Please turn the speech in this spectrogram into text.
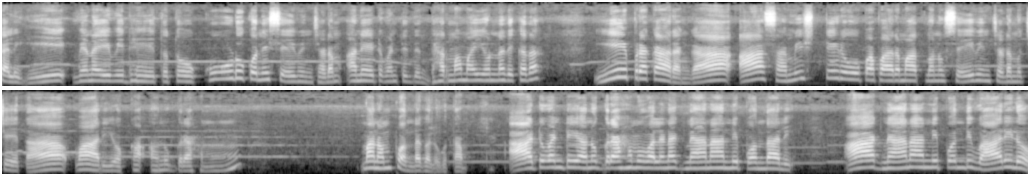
కలిగి వినయ విధేయతతో కూడుకొని సేవించడం అనేటువంటిది ధర్మమై ఉన్నది కదా. ఈ ప్రకారంగా ఆ సమిష్టి రూప పరమాత్మను సేవించడము చేత వారి యొక్క అనుగ్రహం మనం పొందగలుగుతాం. అటువంటి అనుగ్రహము వలన జ్ఞానాన్ని పొందాలి. ఆ జ్ఞానాన్ని పొంది వారిలో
